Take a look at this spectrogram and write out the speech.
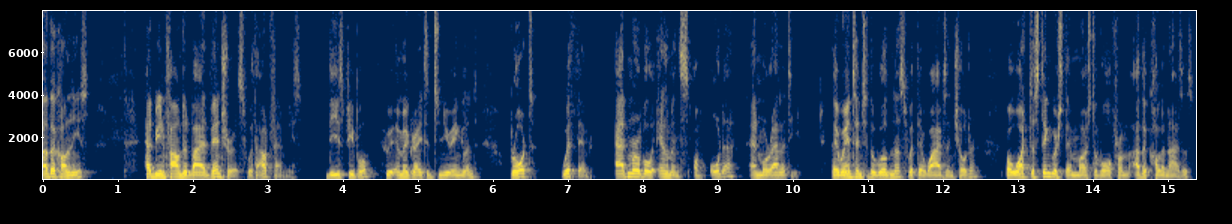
Other colonies had been founded by adventurers without families. These people, who immigrated to New England, brought with them admirable elements of order and morality. They went into the wilderness with their wives and children, but what distinguished them most of all from other colonizers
